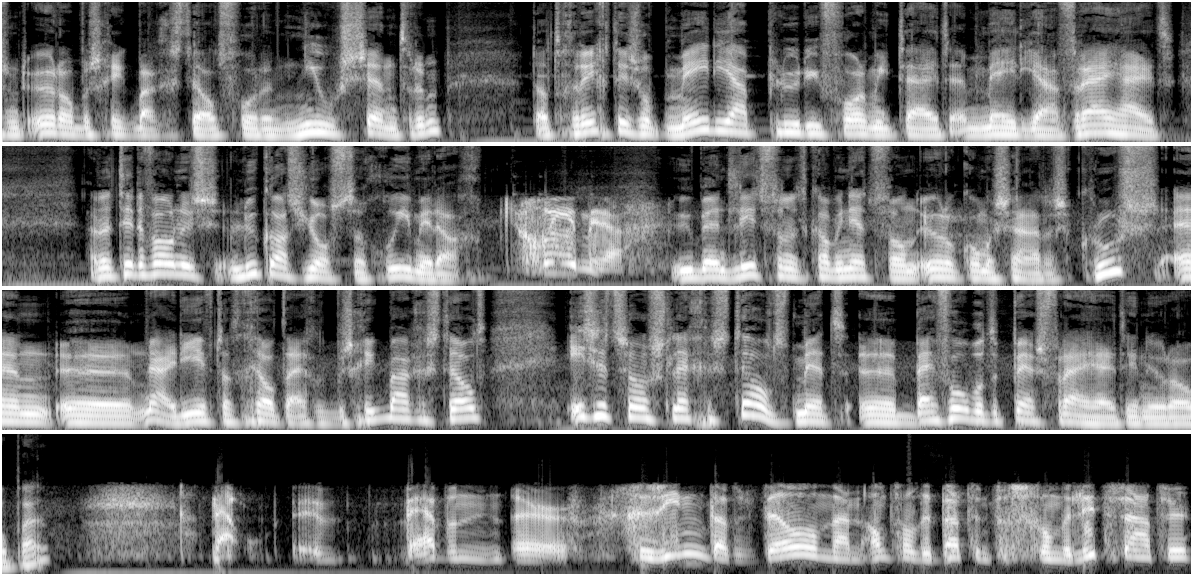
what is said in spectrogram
600.000 euro beschikbaar gesteld... voor een nieuw centrum dat gericht is op mediapluriformiteit en mediavrijheid. Aan de telefoon is Lucas Josten. Goedemiddag. Goedemiddag. U bent lid van het kabinet van eurocommissaris Kroes. En eh, nou, die heeft dat geld eigenlijk beschikbaar gesteld. Is het zo slecht gesteld met bijvoorbeeld de persvrijheid in Europa? Nou, we hebben er gezien dat het wel na een aantal debatten in verschillende lidstaten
